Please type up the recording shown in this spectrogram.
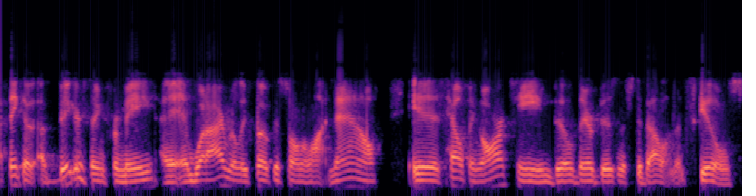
I think a, a bigger thing for me, and what I really focus on a lot now is helping our team build their business development skills.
